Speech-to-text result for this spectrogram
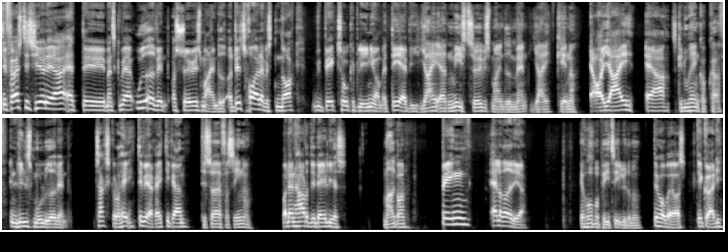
Det første, de siger, det er, at øh, man skal være udadvendt og service-minded. Og det tror jeg da vist nok, vi begge to kan blive enige om, at det er vi. jeg er den mest service-minded mand, jeg kender. Og jeg er Skal du have en kop kaffe? en lille smule udadvendt. Tak skal du have. Det vil jeg rigtig gerne. Det sørger jeg for senere. Hvordan har du det i dag, Elias? Meget godt. Bing! Allerede der. Jeg håber, PT lytter med. Det håber jeg også. Det gør de.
